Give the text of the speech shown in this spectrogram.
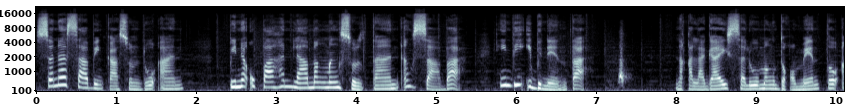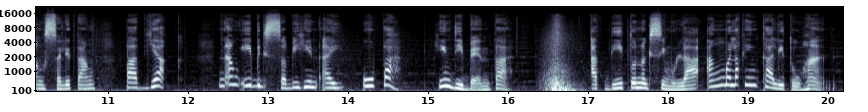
Sa nasabing kasunduan, pinaupahan lamang ng sultan ang Saba, hindi ibinenta. Nakalagay sa lumang dokumento ang salitang padyak na ang ibig sabihin ay upa, hindi benta. At dito nagsimula ang malaking kalituhan.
